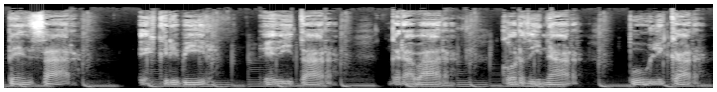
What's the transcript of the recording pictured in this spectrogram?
Pensar, escribir, editar, grabar, coordinar, publicar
